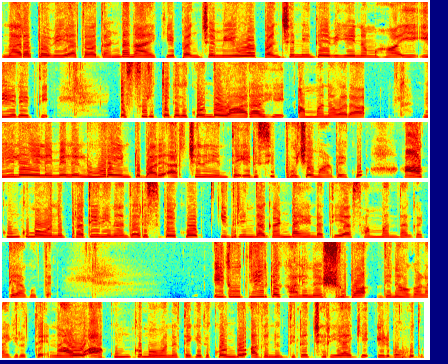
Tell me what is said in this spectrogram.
ನರಪವಿ, ಅಥವಾ ದಂಡನಾಯಕಿ, ಪಂಚಮಿ, ಓ ಪಂಚಮಿ ದೇವಿಯೇ ನಮಃ. ಈ ಈ ರೀತಿ ಹೆಸರು ತೆಗೆದುಕೊಂಡು ವಾರಾಹಿ ಅಮ್ಮನವರ ವೀಳೆ ಎಲೆ ಮೇಲೆ ನೂರ ಎಂಟು ಬಾರಿ ಅರ್ಚನೆಯಂತೆ ಇರಿಸಿ ಪೂಜೆ ಮಾಡಬೇಕು. ಆ ಕುಂಕುಮವನ್ನು ಪ್ರತಿದಿನ ಧರಿಸಬೇಕು. ಇದರಿಂದ ಗಂಡ ಹೆಂಡತಿಯ ಸಂಬಂಧ ಗಟ್ಟಿಯಾಗುತ್ತೆ. ಇದು ದೀರ್ಘಕಾಲೀನ ಶುಭ ದಿನಗಳಾಗಿರುತ್ತೆ. ನಾವು ಆ ಕುಂಕುಮವನ್ನು ತೆಗೆದುಕೊಂಡು ಅದನ್ನು ದಿನಚರಿಯಾಗಿ ಇಡಬಹುದು.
